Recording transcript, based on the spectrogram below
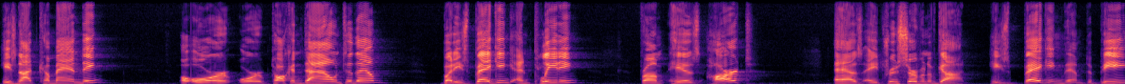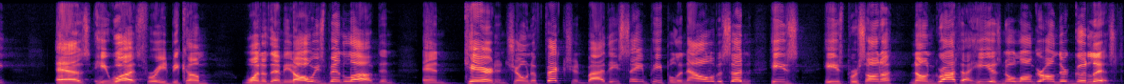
He's not commanding or, or talking down to them, but he's begging and pleading from his heart as a true servant of God. He's begging them to be as he was, for he'd become one of them. He'd always been loved and, and cared and shown affection by these same people, and now all of a sudden he's He's persona non grata. He is no longer on their good list.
